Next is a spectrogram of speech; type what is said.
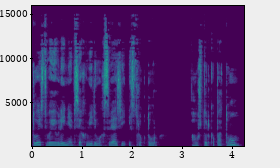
то есть выявление всех видимых связей и структур. А уж только потом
